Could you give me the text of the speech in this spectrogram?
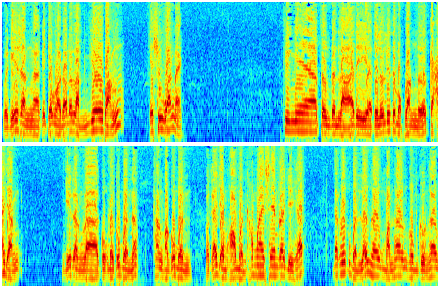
vì nghĩ rằng à, cái chỗ ngồi đó đã làm dơ bẩn cái sứ quán này. Khi nghe tường trình lại thì à, tỳ lưu ly thêm một lần nữa cả giận, nghĩ rằng là cuộc đời của mình á thân phận của mình và cả dòng họ mình không ai xem ra gì hết. Đất nước của mình lớn hơn mạnh hơn hùng cường hơn.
